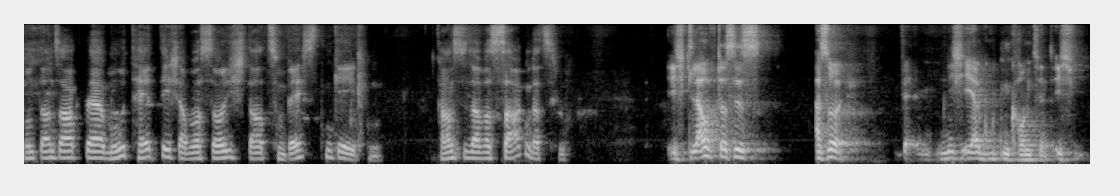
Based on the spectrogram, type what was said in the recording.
Und dann sagt er, Mut hätte ich, aber was soll ich da zum Besten geben? Kannst du da was sagen dazu? Ich glaube, das ist, also nicht eher guten Content. Ich,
